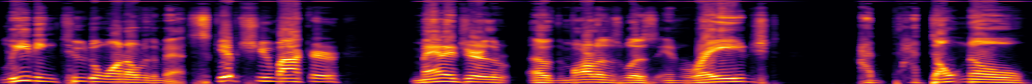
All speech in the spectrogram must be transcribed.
leading two to one over the Mets. Skip Schumaker, manager of the, of the Marlins, was enraged. I, I don't know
